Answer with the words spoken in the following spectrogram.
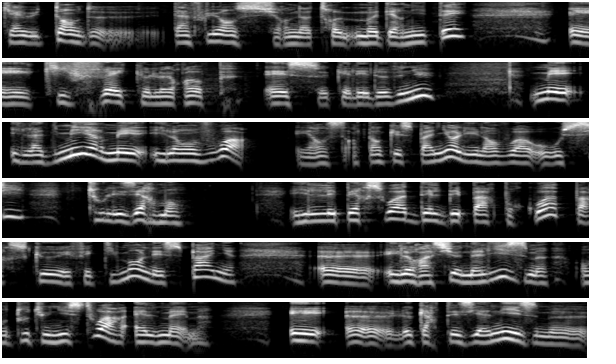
qui a eu tant d'influence sur notre modernité et qui fait que l'Europe est ce qu'elle est devenue. Mais il admire, mais il en voit, et en, tant qu'Espagnol, il en voit aussi tous les errements il les perçoit dès le départ. Pourquoi? Parce que effectivement, l'Espagne euh, et le rationalisme ont toute une histoire elle-même. Et euh, le cartésianisme euh,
